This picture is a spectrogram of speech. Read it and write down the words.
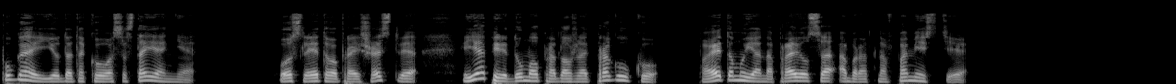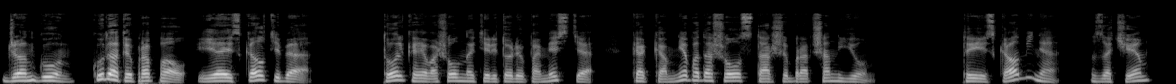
пугая ее до такого состояния. После этого происшествия я передумал продолжать прогулку, поэтому я направился обратно в поместье. «Джангун, куда ты пропал? Я искал тебя!» Только я вошел на территорию поместья, как ко мне подошел старший брат Шан Юн. «Ты искал меня? Зачем?»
